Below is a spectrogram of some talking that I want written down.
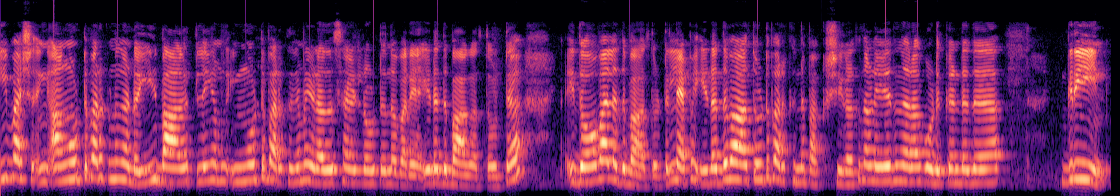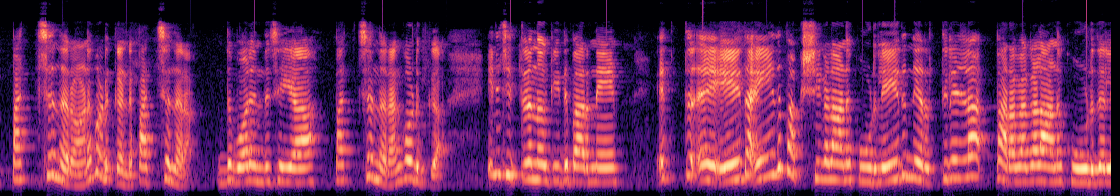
ഈ വശ അങ്ങോട്ട് പറക്കുന്നത് കണ്ടോ? ഈ ഭാഗത്തിലേക്ക് നമുക്ക് ഇങ്ങോട്ട് പറക്കുന്ന ഇടത് സൈഡിലോട്ട് എന്ന് പറയാം. ഇടത് ഭാഗത്തോട്ട്. ഇതോ വലത് ഭാഗത്തോട്ട് അല്ലേ? അപ്പൊ ഇടത് ഭാഗത്തോട്ട് പറക്കുന്ന പക്ഷികൾക്ക് നമ്മൾ ഏത് നിറം കൊടുക്കേണ്ടത്? ഗ്രീൻ. പച്ച നിറമാണ് കൊടുക്കേണ്ടത്. പച്ച നിറം. ഇതുപോലെ എന്ത് ചെയ്യാ? പച്ച നിറം കൊടുക്കുക. ഇനി ചിത്രം നോക്കിയിട്ട് പറഞ്ഞേ. എത്ര ഏത് ഏത് പക്ഷികളാണ് കൂടുതൽ ഏത് നിറത്തിലുള്ള പറവകളാണ് കൂടുതൽ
